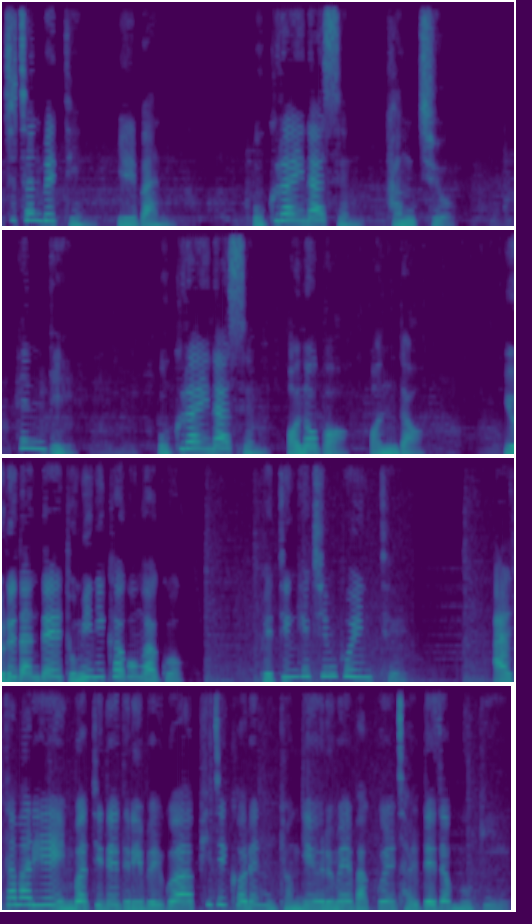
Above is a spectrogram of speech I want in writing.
추천 배팅 일반. 우크라이나 승 강추. 핸디. 우크라이나 승 언오버 언더. 요르단 대 도미니카 공화국. 배팅 핵심 포인트. 알타마리의 인버티드 드리블과 피지컬은 경기 흐름을 바꿀 절대적 무기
